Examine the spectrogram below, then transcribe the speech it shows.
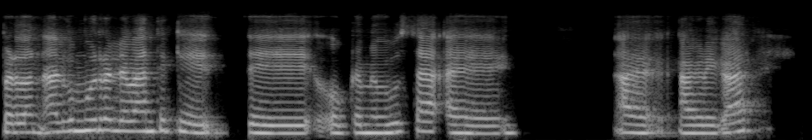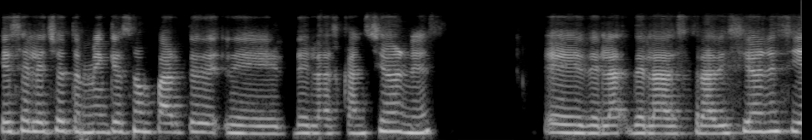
perdón, algo muy relevante que, eh, o que me gusta eh, agregar es el hecho también que son parte de las canciones eh, de, la, de, las tradiciones y,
